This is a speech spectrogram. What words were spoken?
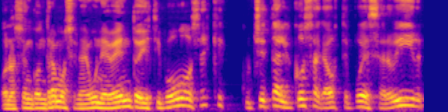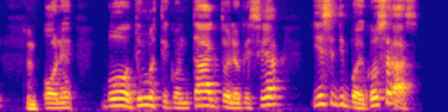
o nos encontramos en algún evento y es tipo, vos, ¿sabés que escuché tal cosa que a vos te puede servir? Sí. O vos, tengo este contacto, lo que sea. Y ese tipo de cosas,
